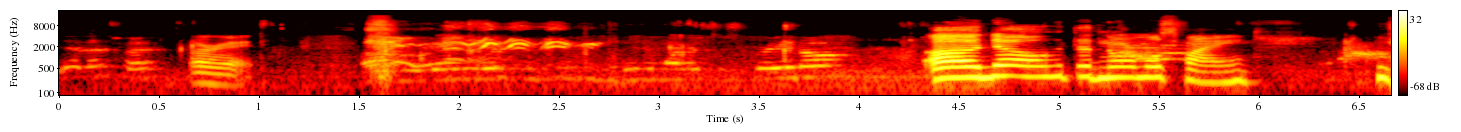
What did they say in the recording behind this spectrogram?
Yeah, that's fine. All right. Uh, no, the normal's fine.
